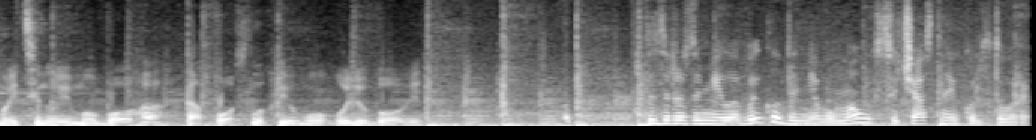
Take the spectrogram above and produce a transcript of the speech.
Ми цінуємо Бога та послух йому у любові. Це зрозуміле викладення в умовах сучасної культури.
